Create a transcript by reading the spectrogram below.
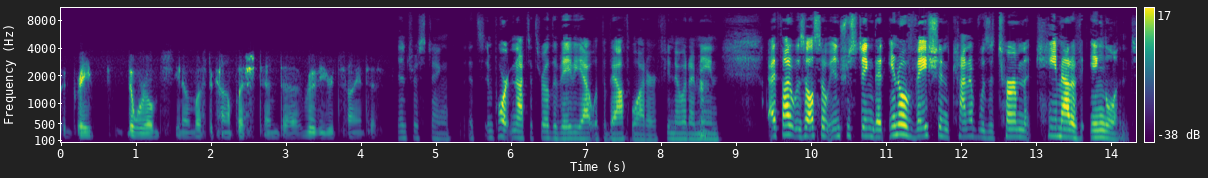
the great, the world's you know most accomplished and uh, revered scientists. Interesting. It's important not to throw the baby out with the bathwater, if you know what I mean. Hmm. I thought it was also interesting that innovation kind of was a term that came out of England.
